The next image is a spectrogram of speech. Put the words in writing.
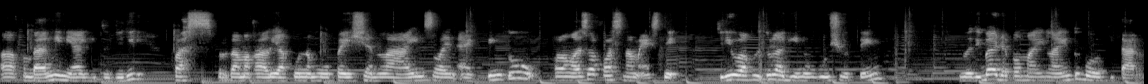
eh, kembangin ya gitu jadi pas pertama kali aku nemu passion lain selain acting tuh kalau nggak salah kelas 6 SD jadi waktu itu lagi nunggu syuting tiba-tiba ada pemain lain tuh bawa gitar.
